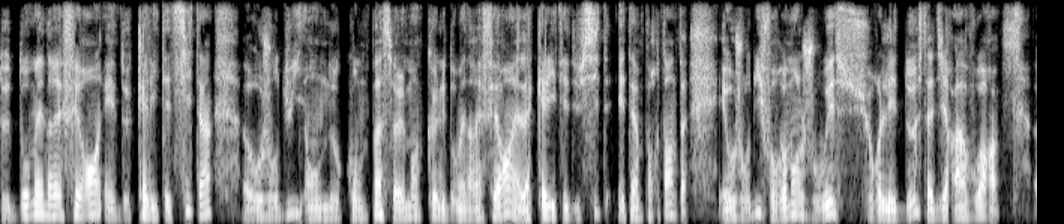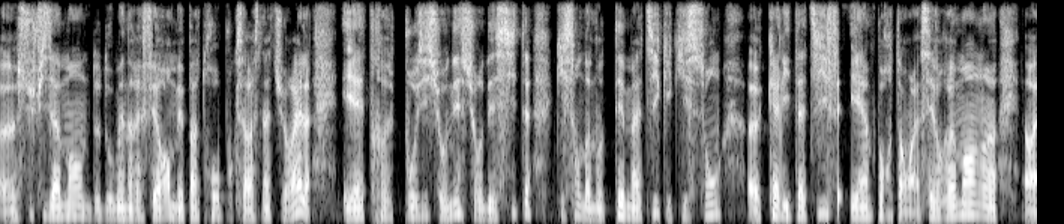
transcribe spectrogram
de domaine référent et de qualité de site, hein, aujourd'hui, on ne compte pas seulement que les domaines référents, la qualité du site est importante. Et aujourd'hui, il faut vraiment jouer sur les deux, c'est-à-dire avoir euh, suffisamment de domaines référents, mais pas trop pour que ça reste naturel, et être positionné sur des sites qui sont dans nos thématiques et qui sont euh, qualitatifs et importants. Voilà, c'est vraiment euh,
